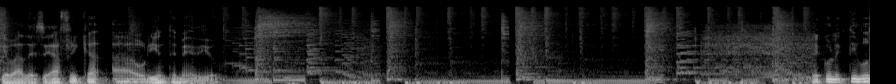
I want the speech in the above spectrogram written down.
que va desde África a Oriente Medio. El colectivo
